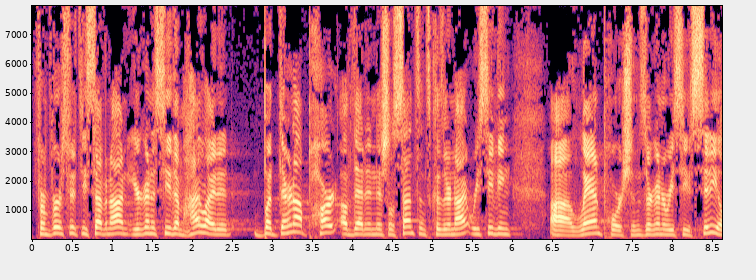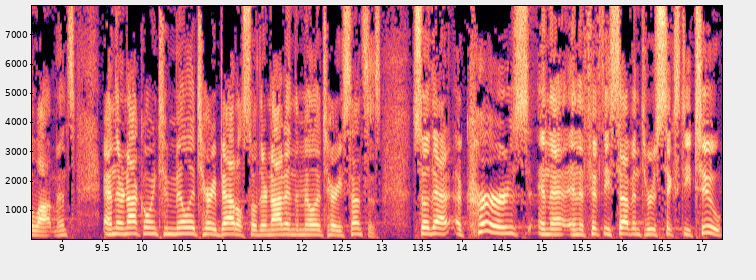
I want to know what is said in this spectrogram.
From verse 57 on, you're going to see them highlighted but they're not part of that initial sentence because they're not receiving uh, land portions. They're going to receive city allotments, and they're not going to military battle, so they're not in the military census. So that occurs in the in the 57 through 62.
